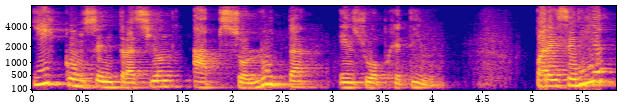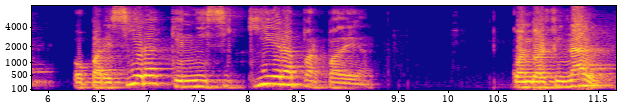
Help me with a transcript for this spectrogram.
y concentración absoluta en su objetivo. Parecería o pareciera que ni siquiera parpadean. Cuando al final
